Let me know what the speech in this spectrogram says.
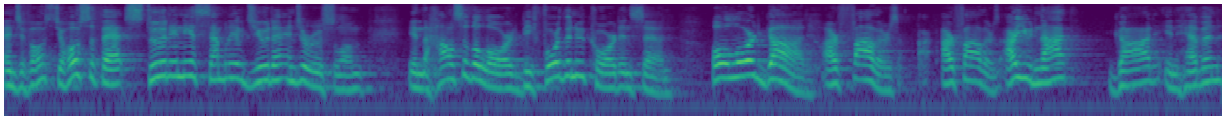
And Jehoshaphat stood in the assembly of Judah and Jerusalem in the house of the Lord before the new court and said, O Lord God, our fathers, our fathers, are you not God in heaven?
